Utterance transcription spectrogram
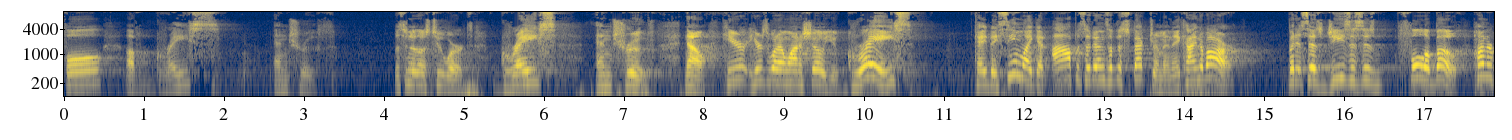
full of grace and truth. Listen to those two words grace and truth. Now, here, here's what I want to show you. Grace, okay, they seem like at opposite ends of the spectrum, and they kind of are. But it says Jesus is full of both. 100%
